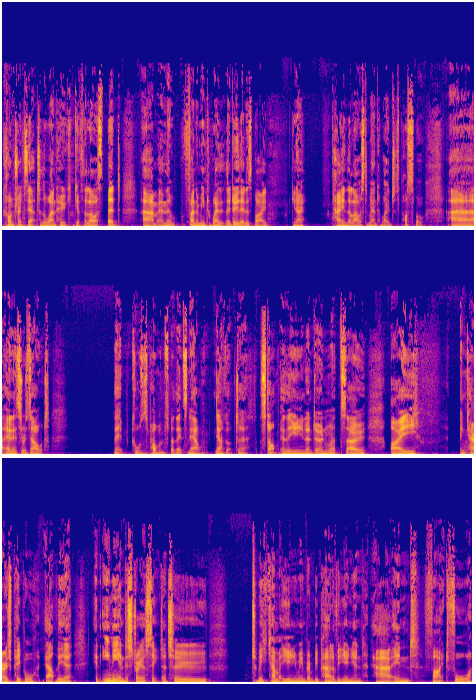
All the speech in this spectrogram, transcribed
contracts out to the one who can give the lowest bid. Um, and the fundamental way that they do that is by, you know, paying the lowest amount of wages possible. Uh, and as a result, that causes problems, but that's now now got to stop, and the union are doing it. So, I encourage people out there in any industry or sector to to become a union member and be part of a union uh, and fight for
